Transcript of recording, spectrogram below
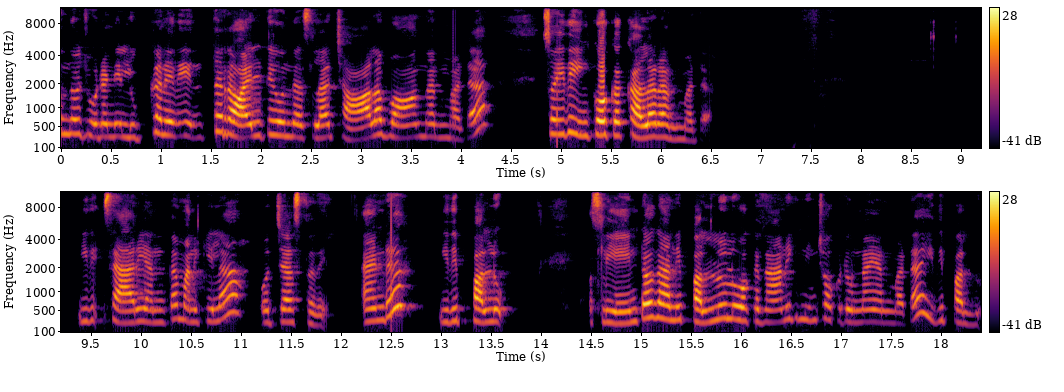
ఉందో చూడండి. లుక్ అనేది ఎంత రాయల్టీ ఉంది అసలు. చాలా బాగుంది అనమాట సో ఇది ఇంకొక కలర్ అన్నమాట. ఇది శారీ అంతా మనకి ఇలా వచ్చేస్తుంది. అండ్ ఇది పళ్ళు. అసలు ఏంటో కానీ పళ్ళులు ఒకదానికి మించి ఒకటి ఉన్నాయన్నమాట. ఇది పళ్ళు.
